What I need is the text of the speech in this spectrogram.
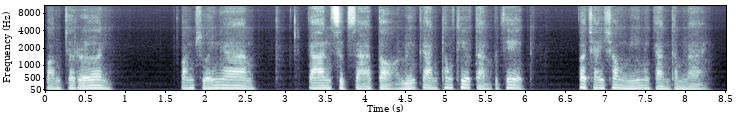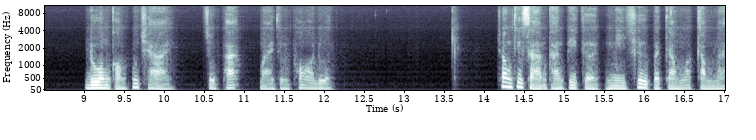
ความเจริญ ความสวยงาม การศึกษาต่อหรือการท่องเที่ยวต่างประเทศ ก็ใช้ช่องนี้ในการทำนาย ดวงของผู้ชาย สุภะหมายถึงพ่อด้วย ช่องที่สามฐานปีเกิดมีชื่อประจำว่ากรรมะ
